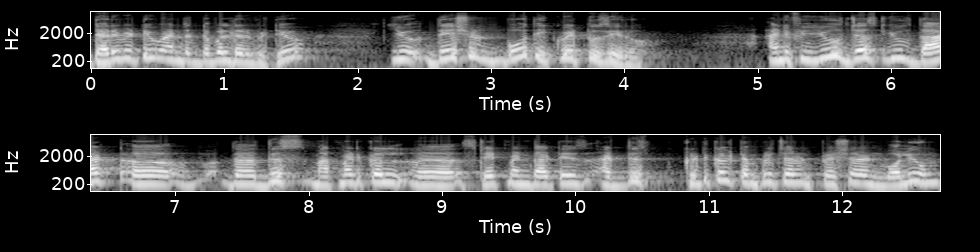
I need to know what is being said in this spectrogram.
derivative and the double derivative you they should both equate to 0 and if you use just use that uh, the this mathematical uh, statement that is at this critical temperature and pressure and volume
